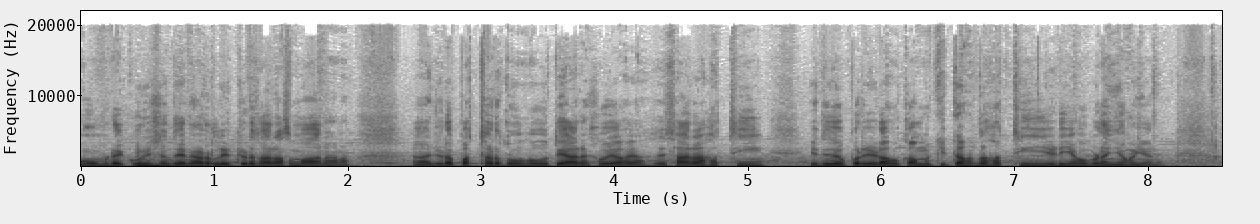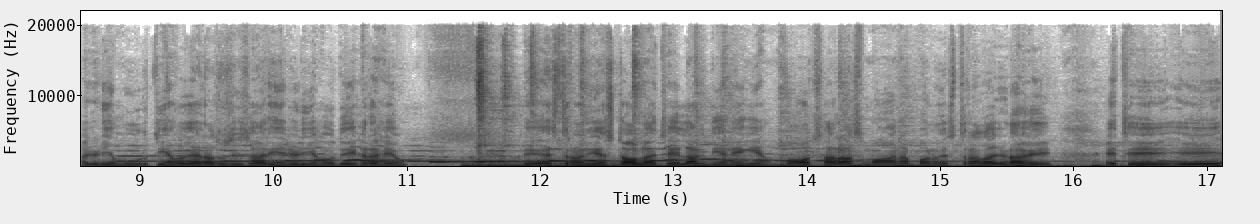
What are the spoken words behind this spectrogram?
ਹੋਮ ਡੈਕੋਰੇਸ਼ਨ ਦੇ ਨਾਲ ਰਿਲੇਟਡ ਸਾਰਾ ਸਮਾਨ ਹਨਾ ਅ, ਜਿਹੜਾ ਪੱਥਰ ਤੋਂ ਉਹ ਤਿਆਰ ਹੋਇਆ ਹੋਇਆ ਤੇ ਸਾਰਾ ਹੱਥੀਂ ਇਹਦੇ ਦੇ ਉੱਪਰ ਜਿਹੜਾ ਉਹ ਕੰਮ ਕੀਤਾ ਹੁੰਦਾ ਹੱਥੀਂ ਜਿਹੜੀਆਂ ਉਹ ਬਣਾਈਆਂ ਹੋਈਆਂ ਨੇ। ਆ ਜਿਹੜੀਆਂ ਮੂਰਤੀਆਂ ਵਗੈਰਾ ਤੁਸੀਂ ਸਾਰੀਆਂ ਜਿਹੜੀਆਂ ਉਹ ਦੇਖ ਰਹੇ ਹੋ। ਤੇ ਇਸ ਤਰ੍ਹਾਂ ਦੀਆਂ ਸਟਾਲਾਂ ਇੱਥੇ ਲੱਗਦੀਆਂ ਨੇਗੀਆਂ ਬਹੁਤ ਸਾਰਾ ਸਮਾਨ ਆਪਾਂ ਨੂੰ ਇਸ ਤਰ੍ਹਾਂ ਦਾ ਜਿਹੜਾ ਇਹ ਇੱਥੇ ਇਹ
